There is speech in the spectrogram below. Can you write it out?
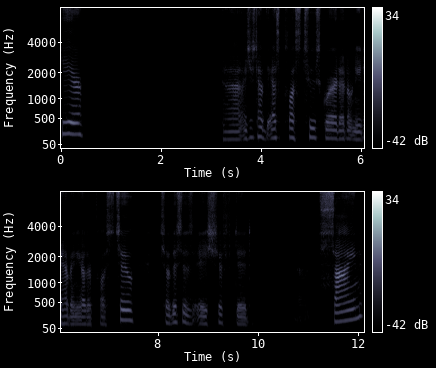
here? Uh, I just have the s plus 2 squared. I don't need to have any other plus 2. So this is a shifted uh, sine.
